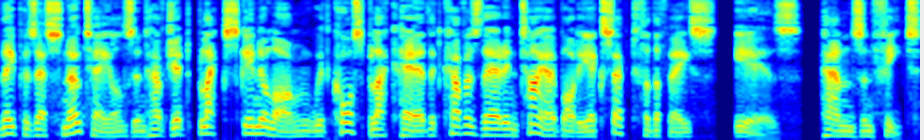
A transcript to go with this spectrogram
They possess no tails and have jet black skin along with coarse black hair that covers their entire body except for the face, ears, hands and feet.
